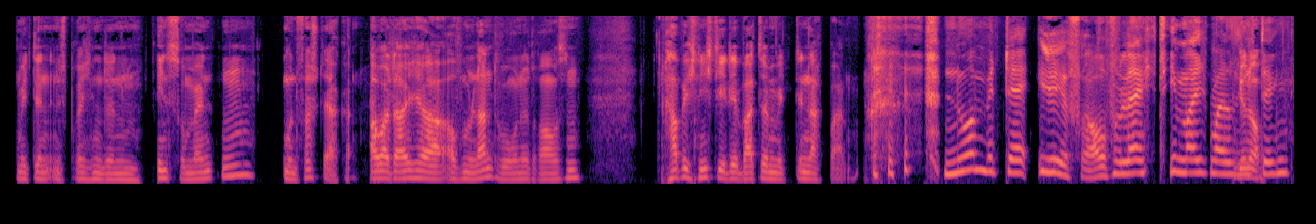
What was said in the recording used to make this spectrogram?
mit den entsprechenden Instrumenten und Verstärkern. Aber da ich ja auf dem Land wohne draußen, habe ich nicht die Debatte mit den Nachbarn. Nur mit der Ehefrau vielleicht, die manchmal sich Genau. denkt,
